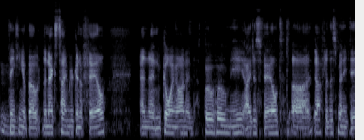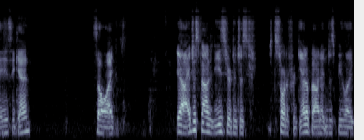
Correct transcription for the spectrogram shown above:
Mhm. thinking about the next time you're gonna fail, and then going on and boo hoo me, I just failed uh, after this many days again. So I, yeah, I just found it easier to just sort of forget about it and just be like,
